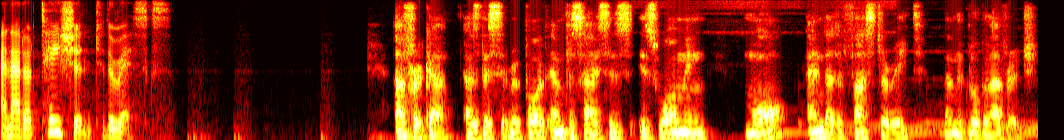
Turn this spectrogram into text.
and adaptation to the risks. Africa, as this report emphasizes, is warming more and at a faster rate than the global average.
